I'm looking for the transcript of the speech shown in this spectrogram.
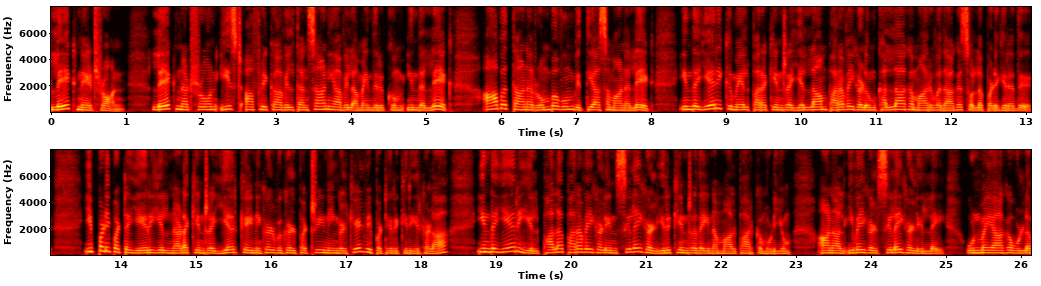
Lake Natron Lake Natron East ஆப்பிரிக்காவில் தன்சானியாவில் அமைந்திருக்கும் இந்த லேக் ஆபத்தான ரொம்பவும் வித்தியாசமான லேக் இந்த ஏரிக்கு மேல் பறக்கின்ற எல்லாம் பறவைகளும் கல்லாக மாறுவதாக சொல்லப்படுகிறது. இப்படிப்பட்ட ஏரியில் நடக்கின்ற இயற்கை நிகழ்வுகள் பற்றி நீங்கள் கேள்விப்பட்டிருக்கிறீர்களா? இந்த ஏரியில் பல பறவைகளின் சிலைகள் இருக்கின்றதை நம்மால் பார்க்க முடியும். ஆனால் இவைகள் சிலைகள் இல்லை. உண்மையாக உள்ள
